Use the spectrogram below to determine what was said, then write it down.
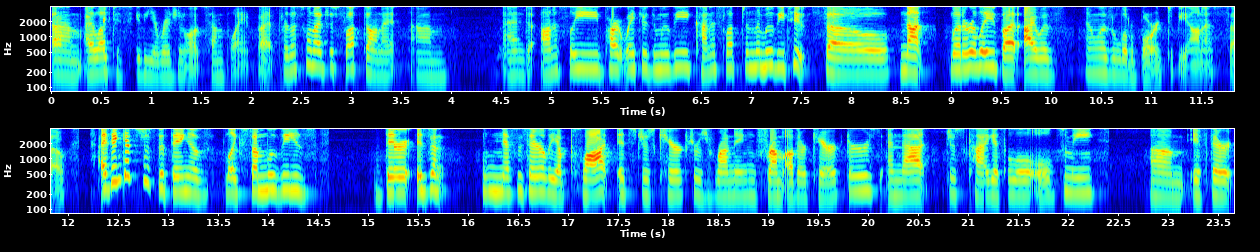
um, I like to see the original at some point. But for this one, I just slept on it. Um, and honestly, partway through the movie, kind of slept in the movie too. So not literally, but I was I was a little bored to be honest. So I think it's just the thing of like some movies, there isn't necessarily a plot. It's just characters running from other characters, and that just kind of gets a little old to me. Um, if there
